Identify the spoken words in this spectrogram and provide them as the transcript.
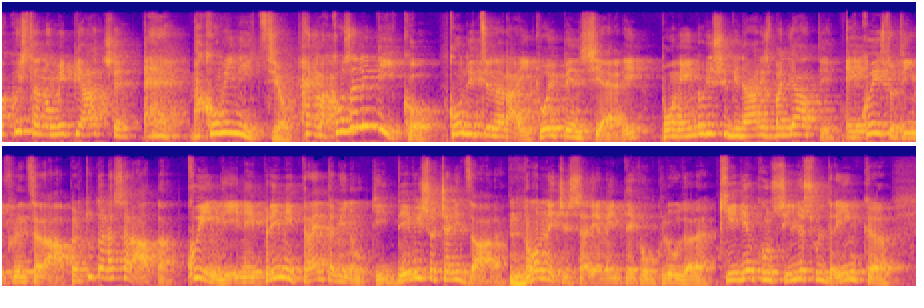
ma questa non mi piace. Eh, ma come inizio? Eh, ma cosa le dico? Condizionerai i tuoi pensieri ponendoli sui binari sbagliati e questo ti influenzerà per tutta la serata. Quindi nei primi 30 minuti devi socializzare, non necessariamente concludere. Chiedi un consiglio sul drink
